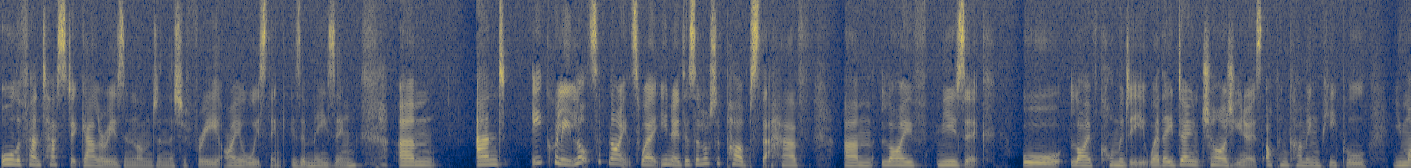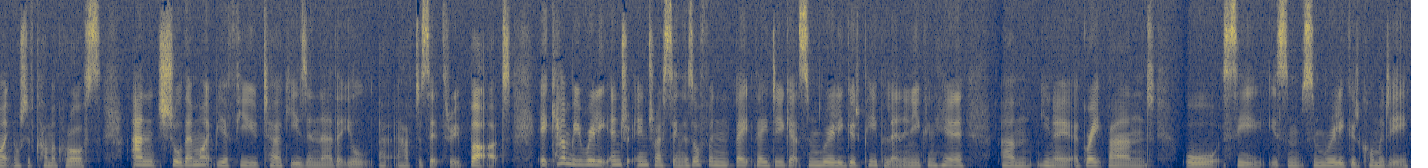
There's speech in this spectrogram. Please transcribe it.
all the fantastic galleries in London that are free, I always think is amazing. Um, and equally, lots of nights where, you know, there's a lot of pubs that have um, live music or live comedy where they don't charge you know it's up and coming people you might not have come across. And sure there might be a few turkeys in there that you'll uh, have to sit through but it can be really inter- interesting. There's often they, they do get some really good people in and you can hear um, you know a great band or see some some really good comedy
